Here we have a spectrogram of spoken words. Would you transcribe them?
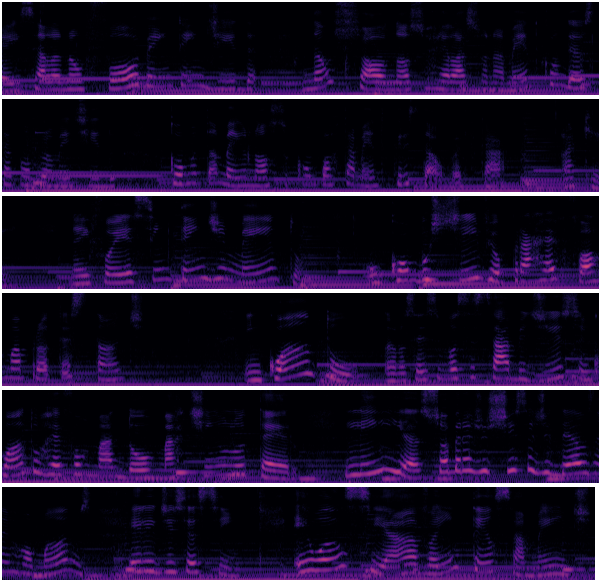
aí, se ela não for bem entendida, não só o nosso relacionamento com Deus está comprometido, como também o nosso comportamento cristão vai ficar aquém. Né? E foi esse entendimento o combustível para a reforma protestante. Enquanto, eu não sei se você sabe disso, enquanto o reformador Martinho Lutero lia sobre a justiça de Deus em Romanos, ele disse assim: Eu ansiava intensamente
